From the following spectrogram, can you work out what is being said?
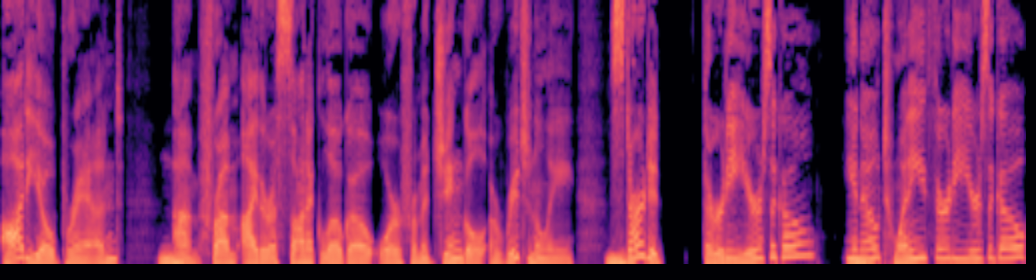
audio brand mm. um, from either a sonic logo or from a jingle originally mm. started 30 years ago you know, mm. 20, 30 years ago.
